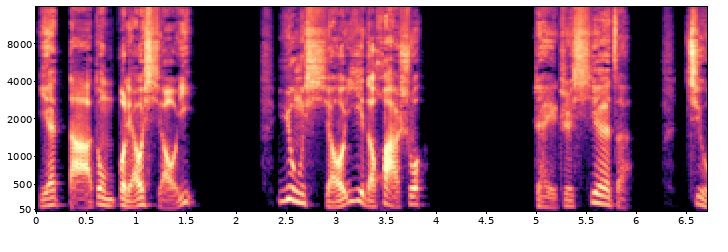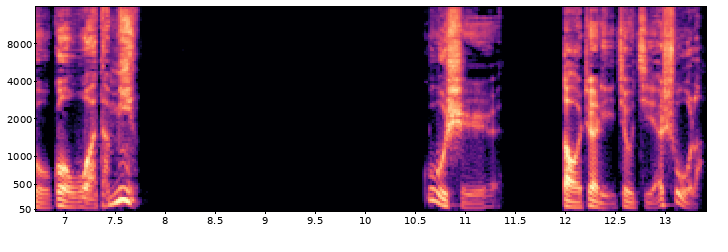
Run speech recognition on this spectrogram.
也打动不了小易。用小易的话说：“这只蝎子救过我的命。”故事到这里就结束了。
